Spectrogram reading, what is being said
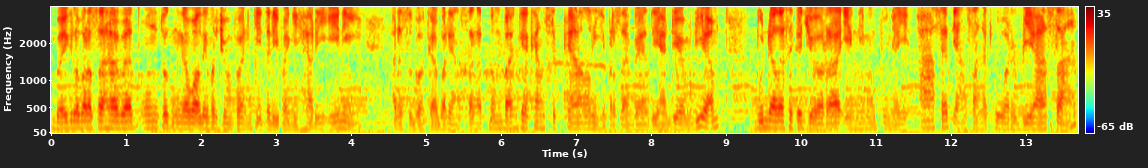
Baiklah para sahabat, untuk mengawali perjumpaan kita di pagi hari ini, ada sebuah kabar yang sangat membanggakan sekali persahabat ya diam-diam Bunda Lesti Kejora ini mempunyai aset yang sangat luar biasa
